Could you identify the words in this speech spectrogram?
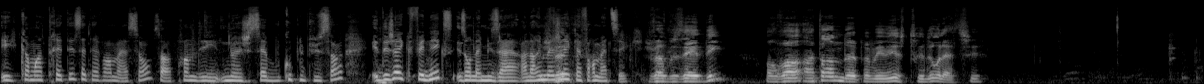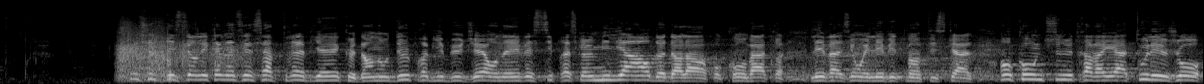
et comment traiter cette information. Ça va prendre des logiciels beaucoup plus puissants. Et déjà avec Phoenix, ils ont de la misère. Alors imaginez avec l'informatique. Je vais vous aider. On va entendre le premier ministre Trudeau là-dessus. Monsieur le Président, les Canadiens savent très bien que dans nos deux premiers budgets, on a investi presque un milliard de dollars pour combattre l'évasion et l'évitement fiscal. On continue de travailler à tous les jours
